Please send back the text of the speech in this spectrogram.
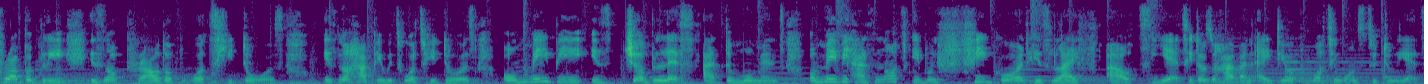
probably is not proud of what he does is not happy with what he does, or maybe is jobless at the moment, or maybe has not even figured his life out yet. He doesn't have an idea of what he wants to do yet.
